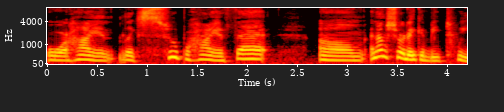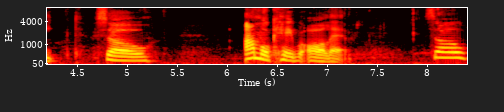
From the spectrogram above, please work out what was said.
or high in like super high in fat, um, and I'm sure they can be tweaked. So I'm okay with all that. So,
